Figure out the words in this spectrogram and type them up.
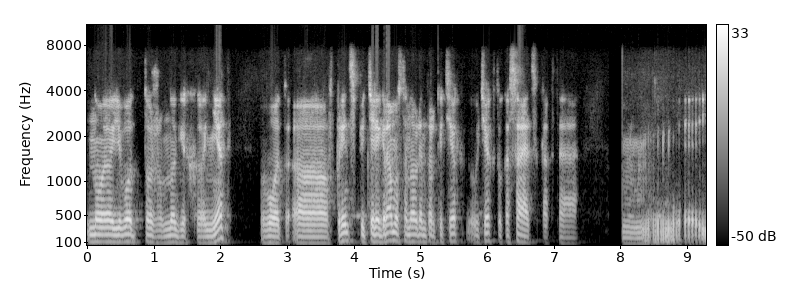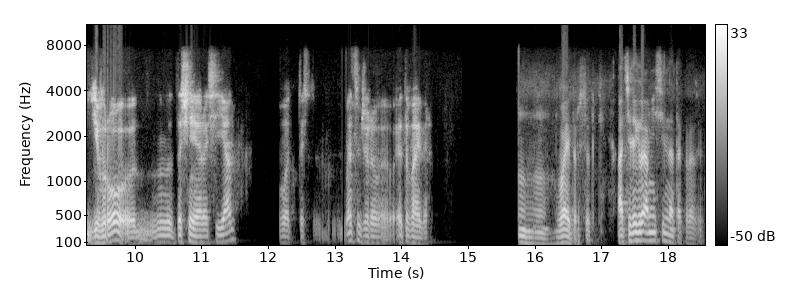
но его тоже у многих нет. Вот, э, в принципе, Telegram установлен только тех, у тех, кто касается как-то э, евро, точнее россиян. Вот, то есть мессенджеры — это Viber. Угу, Viber все-таки. А Telegram не сильно так развит?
